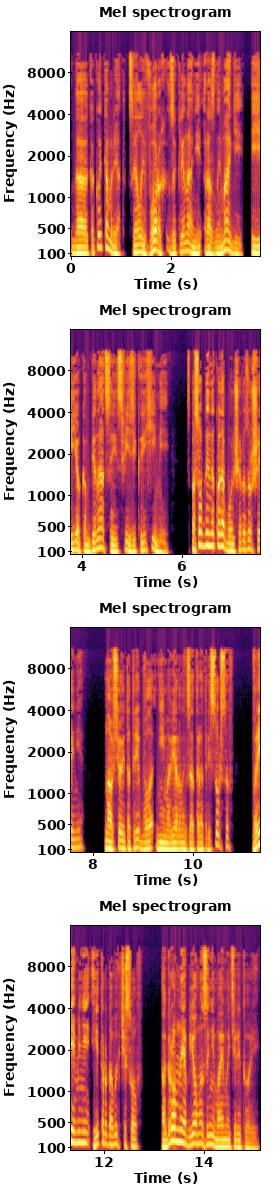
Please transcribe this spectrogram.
да какой там ряд, целый ворох заклинаний разной магии и ее комбинации с физикой и химией, способный на куда больше разрушения. Но все это требовало неимоверных затрат ресурсов, времени и трудовых часов, огромные объемы занимаемой территории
